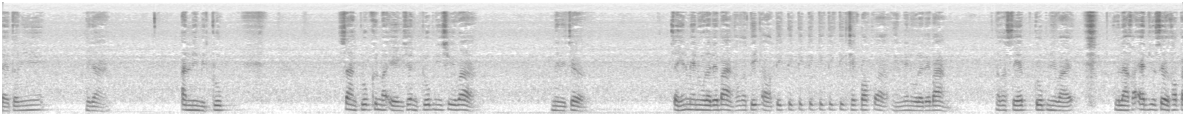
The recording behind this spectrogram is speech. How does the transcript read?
แต่ตัวนี้ไม่ได้ อันลิมิตกลุ่มสร้างกลุ่มขึ้นมาเอง เช่นกลุ่มนี้ชื่อว่าเมนเจอร์จะเห็นเมนูอะไรได้บ้างเขาก็ติ๊กเอาติ๊กติ๊กติ๊กติ๊กติ๊กติ๊กติ๊กเช็คบ็อกว่าเห็นเมนูอะไรได้บ้าง แล้วก็เซฟกลุ่มนี้ไว้ เวลาเขาแอดยูเซอร์เข้าไป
